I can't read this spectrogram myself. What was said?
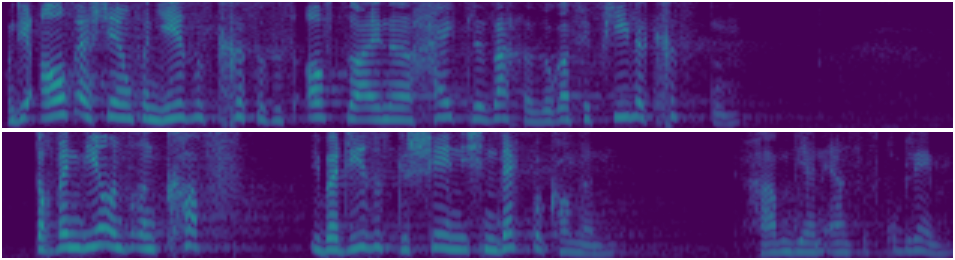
Und die Auferstehung von Jesus Christus ist oft so eine heikle Sache, sogar für viele Christen. Doch wenn wir unseren Kopf über dieses Geschehen nicht hinwegbekommen, haben wir ein ernstes Problem.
